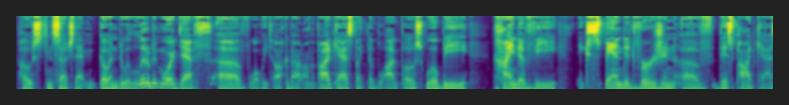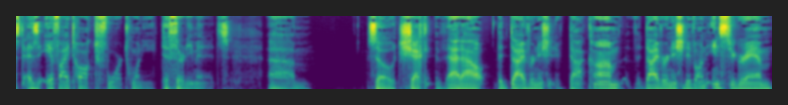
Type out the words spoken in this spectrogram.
posts and such that go into a little bit more depth of what we talk about on the podcast. Like the blog post will be kind of the expanded version of this podcast as if I talked for 20 to 30 minutes. Um, so check that out. The diverinitiative.com, the diver initiative on Instagram.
